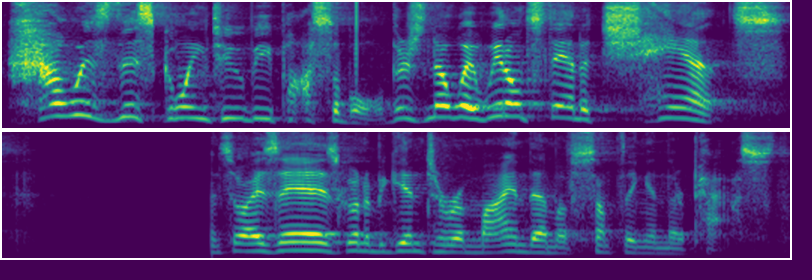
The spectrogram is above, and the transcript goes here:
how is this going to be possible? There's no way. We don't stand a chance. And so Isaiah is going to begin to remind them of something in their past.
